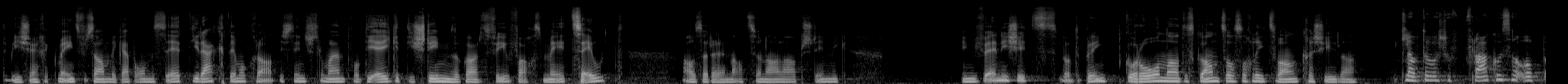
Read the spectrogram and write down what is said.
Dabei ist eine Gemeinsversammlung eben auch ein sehr direkt demokratisches Instrument, wo die eigene Stimme sogar vielfach mehr zählt als eine nationale Abstimmung. Inwiefern ist jetzt, oder bringt Corona das Ganze auch so ein bisschen zu wanken, Sheila? Ich glaube, da warst du auf die Frage raus, ob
